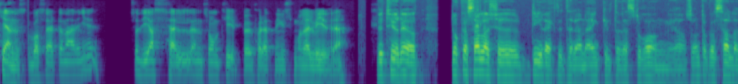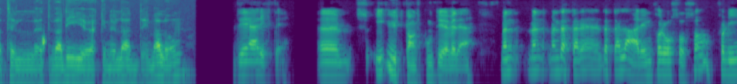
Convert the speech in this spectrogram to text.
tjenestebaserte næringer. Så de har selv en sånn type forretningsmodell videre. Betyr det at dere selger ikke direkte til den enkelte restaurant, ja, sånn dere selger til et verdiøkende ledd imellom? Det er riktig. Uh, I utgangspunktet gjør vi det. Men, men, men dette, er, dette, er, læring for oss også. Fordi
